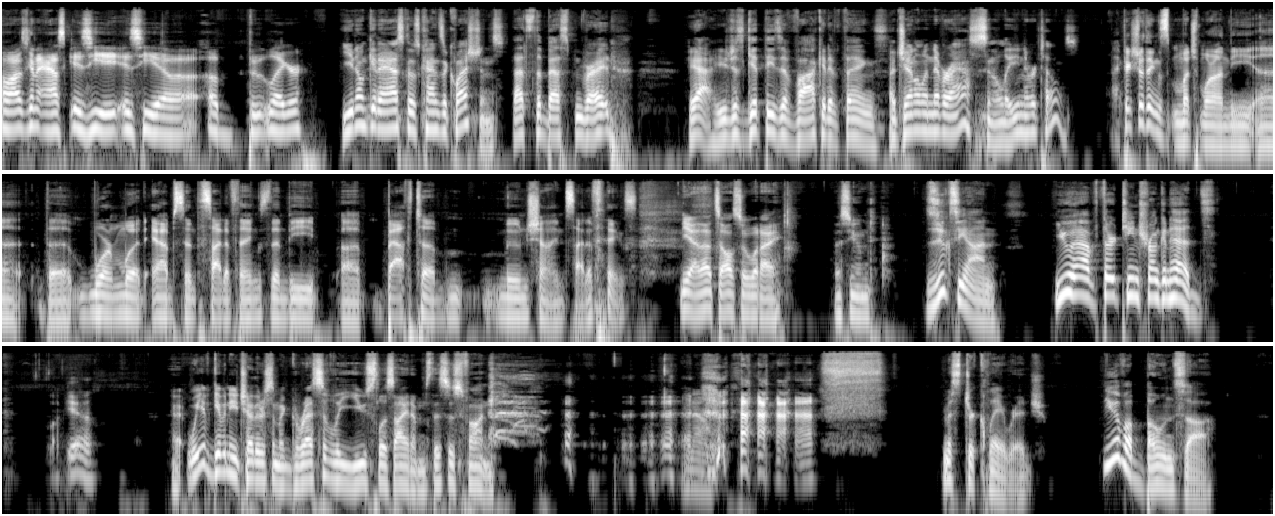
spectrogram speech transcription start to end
Oh, I was gonna ask, is he is he a, a bootlegger? You don't get to ask those kinds of questions. That's the best, right? yeah, you just get these evocative things. A gentleman never asks, and a lady never tells. I picture things much more on the uh, the wormwood absinthe side of things than the uh, bathtub moonshine side of things. Yeah, that's also what I assumed. Zuxion, you have 13 shrunken heads. Fuck yeah. Uh, We have given each other some aggressively useless items. This is fun. I know. Mr. Clayridge, you have a bone saw.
